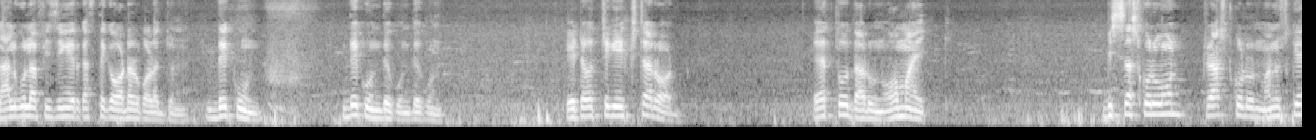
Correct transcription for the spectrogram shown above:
লালগুলা ফিশিংয়ের কাছ থেকে অর্ডার করার জন্য। দেখুন দেখুন দেখুন দেখুন। এটা হচ্ছে কি এক্সট্রা রড এত দারুণ অমাইক বিশ্বাস করুন ট্রাস্ট করুন, মানুষকে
